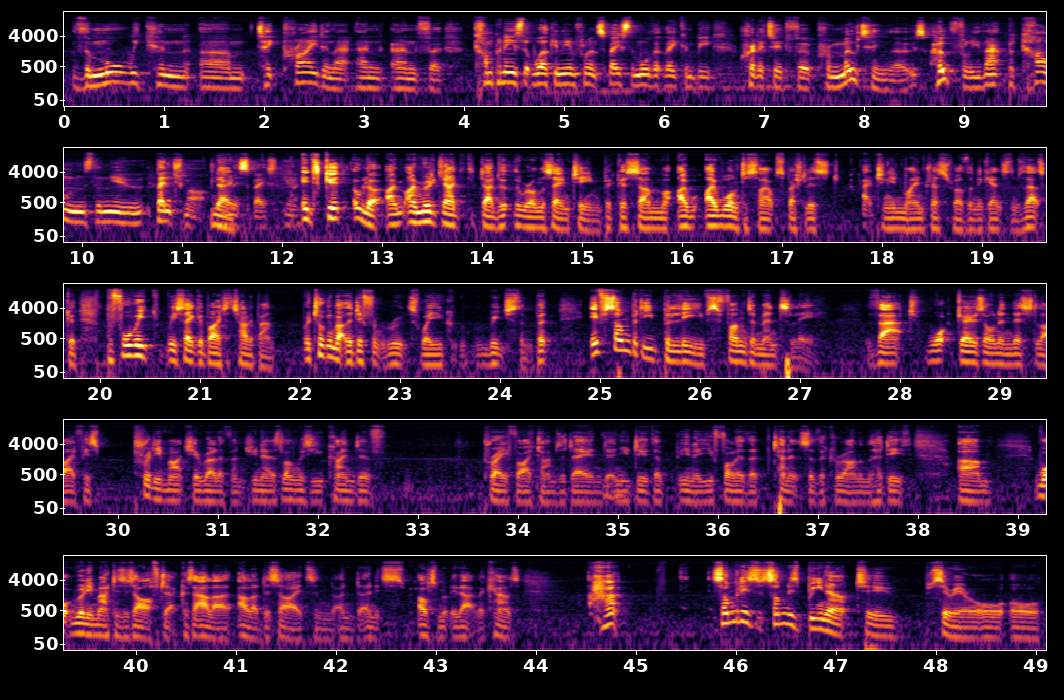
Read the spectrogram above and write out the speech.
the more we can um, take pride in that, and, and for companies that work in the influence space, the more that they can be credited for promoting those, hopefully that becomes the new benchmark no. in this space. You know? It's good. Oh, look, I'm, I'm really glad, that we're on the same team because um, I, I want a PSYOP specialist acting in my interests rather than against them, so that's good. Before we, we say goodbye to the Taliban, we're talking about the different routes where you reach them, but if somebody believes fundamentally that what goes on in this life is pretty much irrelevant, you know, as long as you kind of pray five times a day and, and you do the, you know, you follow the tenets of the Quran and the Hadith. Um, what really matters is after, because Allah, Allah decides, and, and, and it's ultimately that that counts. How, somebody's somebody's been out to Syria or, or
